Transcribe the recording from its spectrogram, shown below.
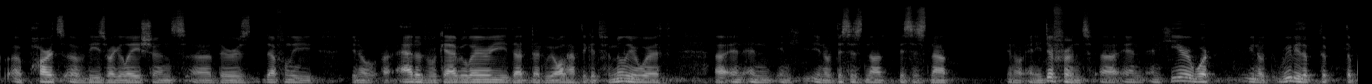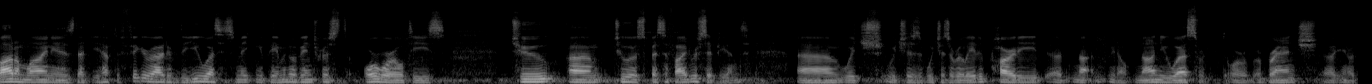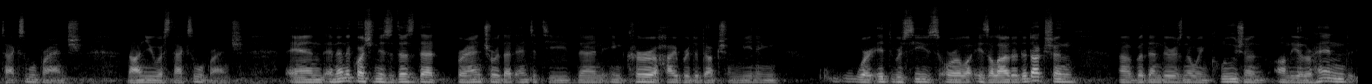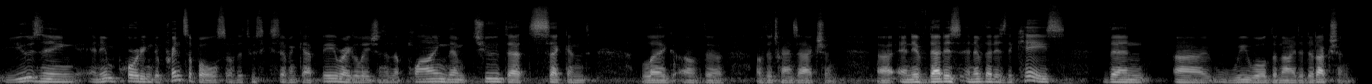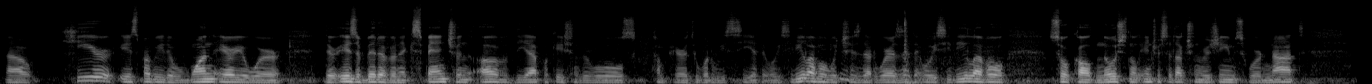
uh, parts of these regulations, uh, there's definitely you know, added vocabulary that, that we all have to get familiar with. Uh, and, and, and you know this is not this is not you know any different. Uh, and and here what you know really the, the, the, bottom line is that you have to figure out if the U.S. is making a payment of interest or royalties to um, to a specified recipient. Uh, which which is which is a related party, uh, not you know non-U.S. or, or a branch, uh, you know taxable branch, non-U.S. taxable branch, and and then the question is, does that branch or that entity then incur a hybrid deduction, meaning where it receives or is allowed a deduction, uh, but then there is no inclusion on the other hand, using and importing the principles of the 267 cap A regulations and applying them to that second leg of the of the transaction. Uh, and if that is and if that is the case, then uh, we will deny the deduction. Now, here is probably the one area where there is a bit of an expansion of the application of the rules compared to what we see at the OECD level, which is that whereas at the OECD level, so-called notional interest deduction regimes were not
